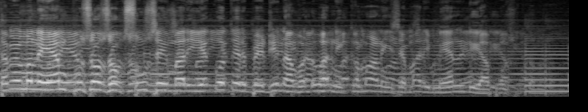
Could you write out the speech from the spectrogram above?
તમે મને એમ પૂછો છો શું છે મારી એકોતેર પેઢીના વડવાની કમાણી છે? મારી મેલડી આપું છું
